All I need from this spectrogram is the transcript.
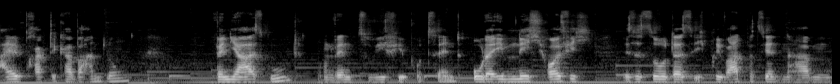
Heilpraktikerbehandlungen? Wenn ja, ist gut. Und wenn zu wie viel Prozent? Oder eben nicht. Häufig ist es so, dass ich Privatpatienten haben,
